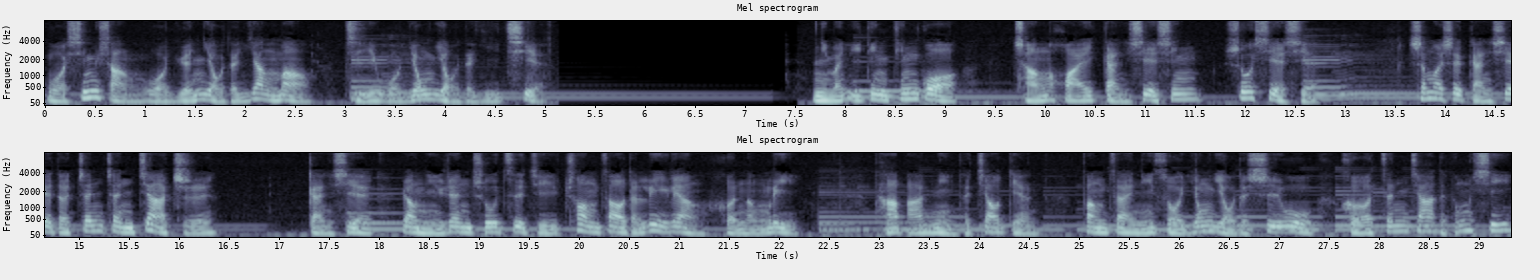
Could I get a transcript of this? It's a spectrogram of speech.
我欣赏我原有的样貌及我拥有的一切。你们一定听过“常怀感谢心，说谢谢”。什么是感谢的真正价值？感谢让你认出自己创造的力量和能力。它把你的焦点放在你所拥有的事物和增加的东西，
